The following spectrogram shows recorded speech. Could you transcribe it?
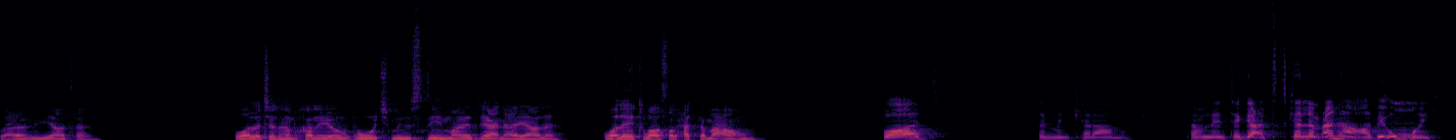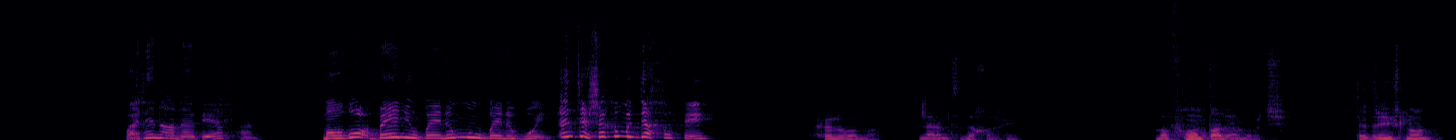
وعلى نياتها؟ ولا كأنها مخلية أبوك من سنين ما يدري عن عياله؟ ولا يتواصل حتى معاهم؟ فؤاد ثمن كلامك. ترى اللي أنت قاعد تتكلم عنها هذه أمي. بعدين أنا أبي أفهم. موضوع بيني وبين أمي وبين أبوي. أنت شكو متدخل فيه؟ حلو والله. نعم تدخل فيه. مفهوم طال عمرك. تدرين شلون؟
